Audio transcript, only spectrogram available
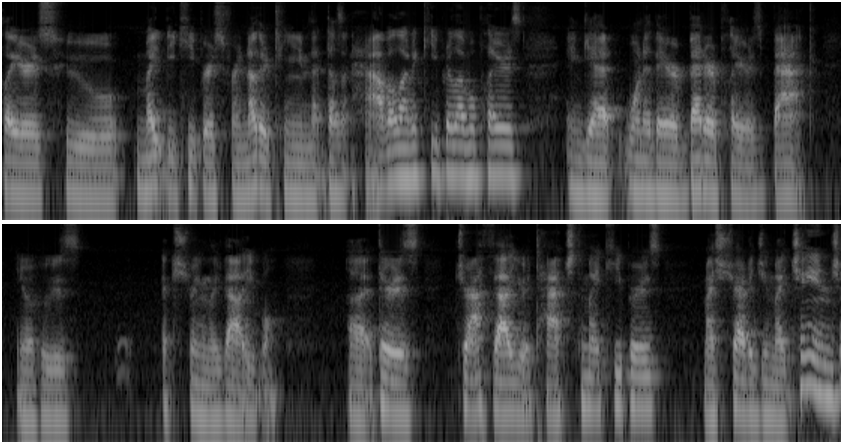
players who might be keepers for another team that doesn't have a lot of keeper level players and get one of their better players back, you know, who's extremely valuable. Uh, if there's draft value attached to my keepers, my strategy might change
